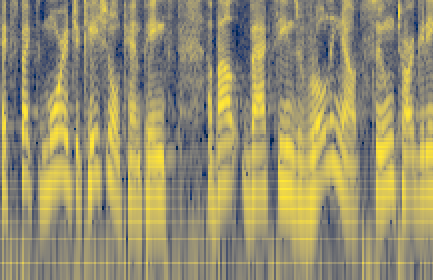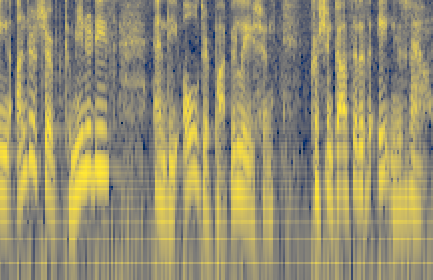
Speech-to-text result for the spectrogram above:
expect more educational campaigns about vaccines rolling out soon, targeting underserved communities and the older population. Christian Casares, 8 News Now.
